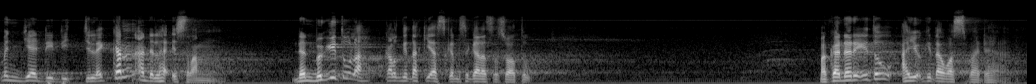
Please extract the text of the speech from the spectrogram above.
menjadi dijelekkan adalah Islam. Dan begitulah kalau kita kiaskan segala sesuatu. Maka dari itu, ayo kita waspada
